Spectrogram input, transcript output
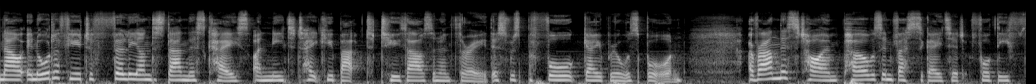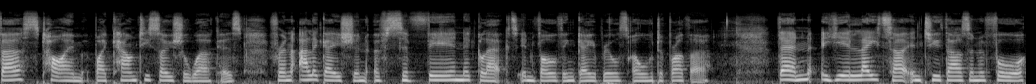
Now, in order for you to fully understand this case, I need to take you back to 2003. This was before Gabriel was born. Around this time, Pearl was investigated for the first time by county social workers for an allegation of severe neglect involving Gabriel's older brother. Then, a year later, in 2004,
